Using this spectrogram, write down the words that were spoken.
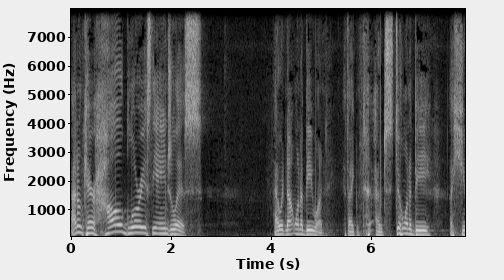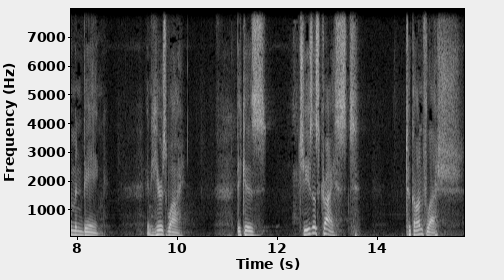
I don't care how glorious the angel is, I would not want to be one. If I, I would still want to be a human being. And here's why because Jesus Christ took on flesh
